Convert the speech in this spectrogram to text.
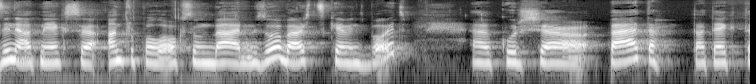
zinātnieks, uh, antropologs un bērnu zobārsts Kevins Boits, uh, kurš uh, pēta teikt,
